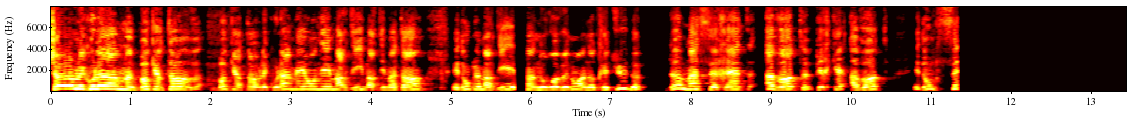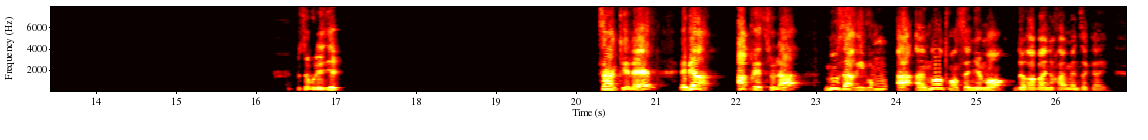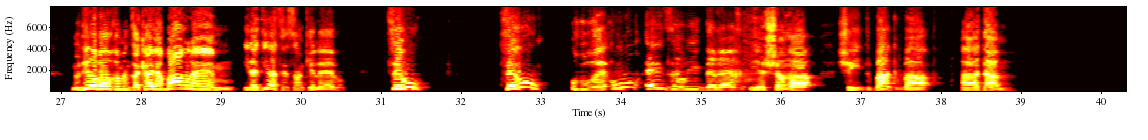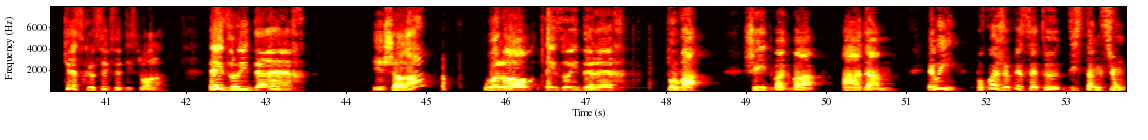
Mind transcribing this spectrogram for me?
Shalom les Koulam, Boker Tov, Boker Tov les Koulam, et on est mardi, mardi matin, et donc le mardi, eh nous revenons à notre étude de Masechet Avot, Pirkei Avot, et donc c'est ça voulait dire cinq élèves, eh bien, après cela, nous arrivons à un autre enseignement de Rabbi Yochanan Ben Zakkai. Nous dit Rabbi Yochanan Ben Zakkai, Lahem, il a dit à ses cinq élèves, c'est où C'est où וראו איזוהי דרך ישרה שידבק בה האדם. Qu'est-ce que c'est que cette histoire-là איזוהי דרך ישרה ou alors איזוהי דרך טובה שידבק בה האדם. Et oui, pourquoi je fais cette distinction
